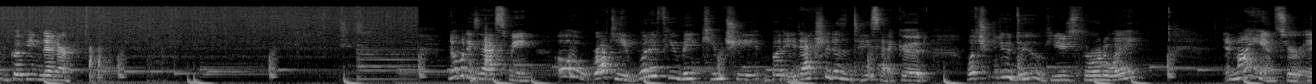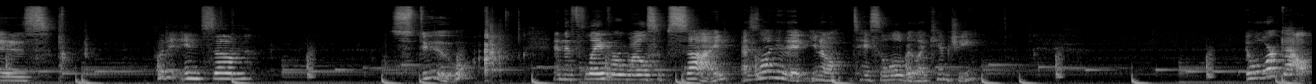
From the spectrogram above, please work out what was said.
I'm cooking dinner. Nobody's asked me, oh, Rocky, what if you make kimchi, but it actually doesn't taste that good? What should you do? Can you just throw it away? And my answer is put it in some stew and the flavor will subside as long as it, you know, tastes a little bit like kimchi. It will work out.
